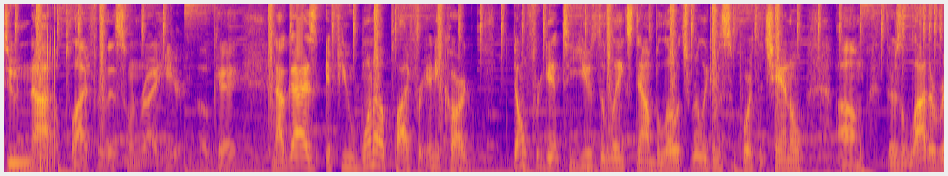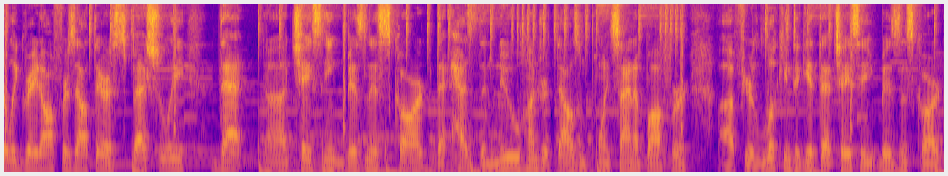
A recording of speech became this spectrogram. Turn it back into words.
do not apply for this one right here, okay? Now guys, if you wanna apply for any card, don't forget to use the links down below. It's really gonna support the channel. Um, there's a lot of really great offers out there, especially that uh, Chase Ink business card that has the new 100,000 point sign up offer. Uh, if you're looking to get that Chase Ink business card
